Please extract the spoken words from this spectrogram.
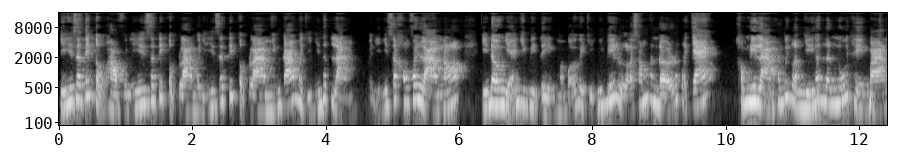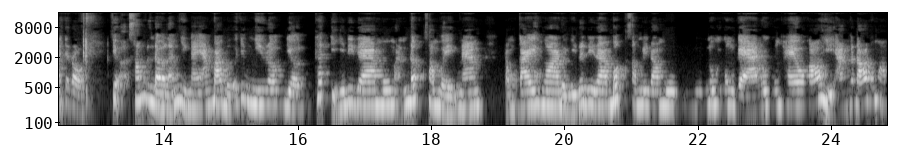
chị nhi sẽ tiếp tục học và chị nhi sẽ tiếp tục làm và chị nhi sẽ tiếp tục làm những cái mà chị nhi thích làm và chị nhi sẽ không phải làm nó chỉ đơn giản chỉ vì tiền mà bởi vì chị nhi biết được là sống trên đời rất là chán. Không đi làm, không biết làm gì hết, lên núi thiền bà nó cho rồi. Chứ sống trên đời làm gì ngày ăn ba bữa chứ nhiều đâu giờ thích chị như đi ra mua mảnh đất xong về Việt Nam, trồng cây, hoa rồi gì đó đi ra bất xong đi ra mua nuôi con gà, nuôi con heo, có gì ăn cái đó, đúng không?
